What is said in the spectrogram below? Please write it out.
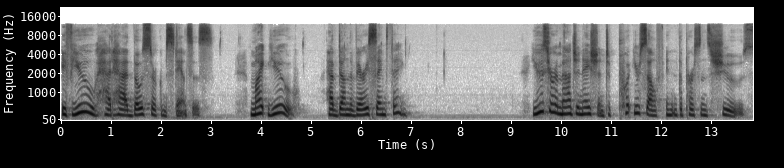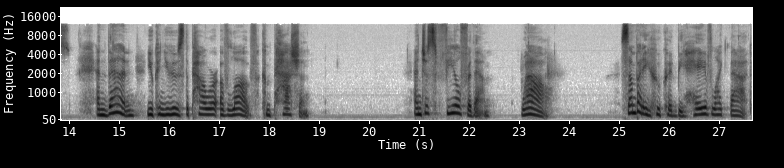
If you had had those circumstances, might you have done the very same thing? Use your imagination to put yourself in the person's shoes. And then you can use the power of love, compassion, and just feel for them. Wow. Somebody who could behave like that,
